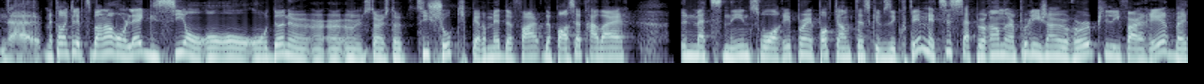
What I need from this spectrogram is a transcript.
euh, mettons avec le petit bonheur, on lègue ici, on, on, on- on donne un, un, petit show qui permet de faire, de passer à travers une matinée, une soirée, peu importe quand est-ce que vous écoutez, mais si ça peut rendre un peu les gens heureux puis les faire rire, ben,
